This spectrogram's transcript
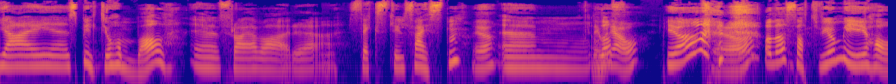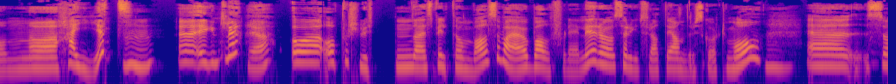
Jeg eh, spilte jo håndball eh, fra jeg var eh, 6 til 16. Ja, Um, det gjorde jeg òg. ja, Ja. og da satt vi jo mye i hallen og heiet, Mm. uh, egentlig. ja. Og, og på slutten da jeg spilte håndball, så var jeg jo ballfordeler og sørget for at de andre skåret mål. Eh, så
